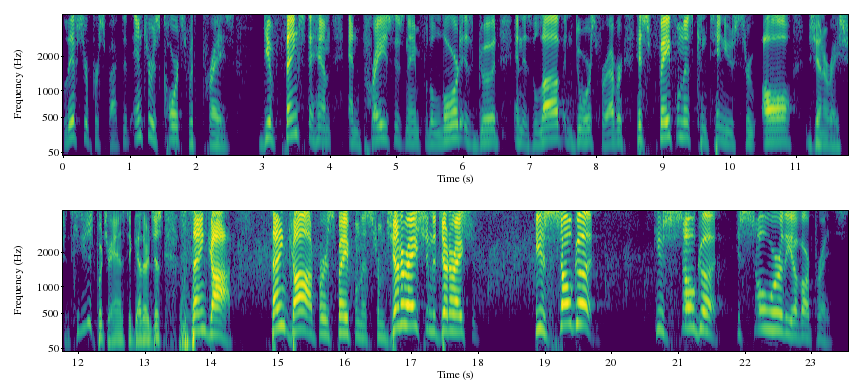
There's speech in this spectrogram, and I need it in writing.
lifts your perspective. Enter his courts with praise. Give thanks to him and praise his name, for the Lord is good and his love endures forever. His faithfulness continues through all generations. Can you just put your hands together and just thank God? Thank God for his faithfulness from generation to generation. He is so good. He is so good. He's so worthy of our praise.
